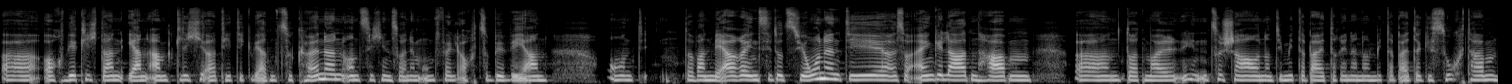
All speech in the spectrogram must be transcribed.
äh, auch wirklich dann ehrenamtlich äh, tätig werden zu können und sich in so einem Umfeld auch zu bewähren. Und da waren mehrere Institutionen, die also eingeladen haben, äh, dort mal hinzuschauen und die Mitarbeiterinnen und Mitarbeiter gesucht haben.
